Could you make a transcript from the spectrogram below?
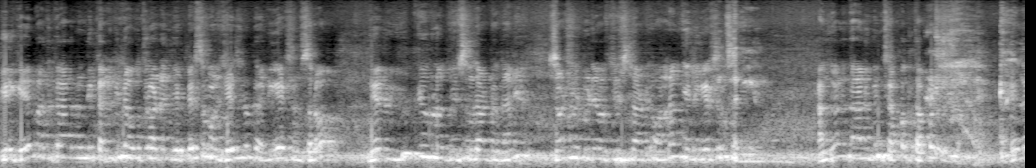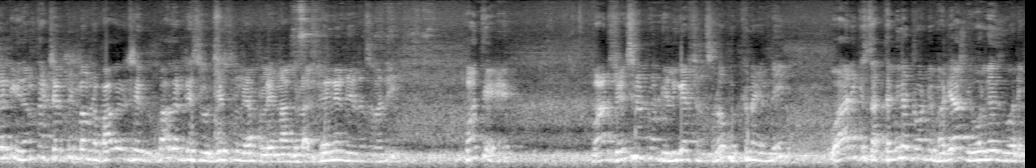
దీనికి ఏం అధికారం ఉంది కంటిన్యూ అవుతున్నాడు అని చెప్పేసి మనం చేసినట్టు ఎలిగేషన్స్లో నేను యూట్యూబ్లో చూసిన దాంట్లో కానీ సోషల్ మీడియాలో చూసిన దాంట్లో ఉన్న ఎలిగేషన్స్ అయ్యాయి అందువల్ల దాని గురించి చెప్పక తప్పదు. లేదంటే ఇదంతా చెప్పి మమ్మల్ని బాధ చేసే బాధ చేసి ఉద్దేశం లేదు నాకు ఇలా లేనే లేదు అసలు అది. పోతే వారు చేసినటువంటి ఎలిగేషన్స్లో ముఖ్యమైనది వారికి తగినటువంటి మర్యాద ఇవ్వలేదు అని.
